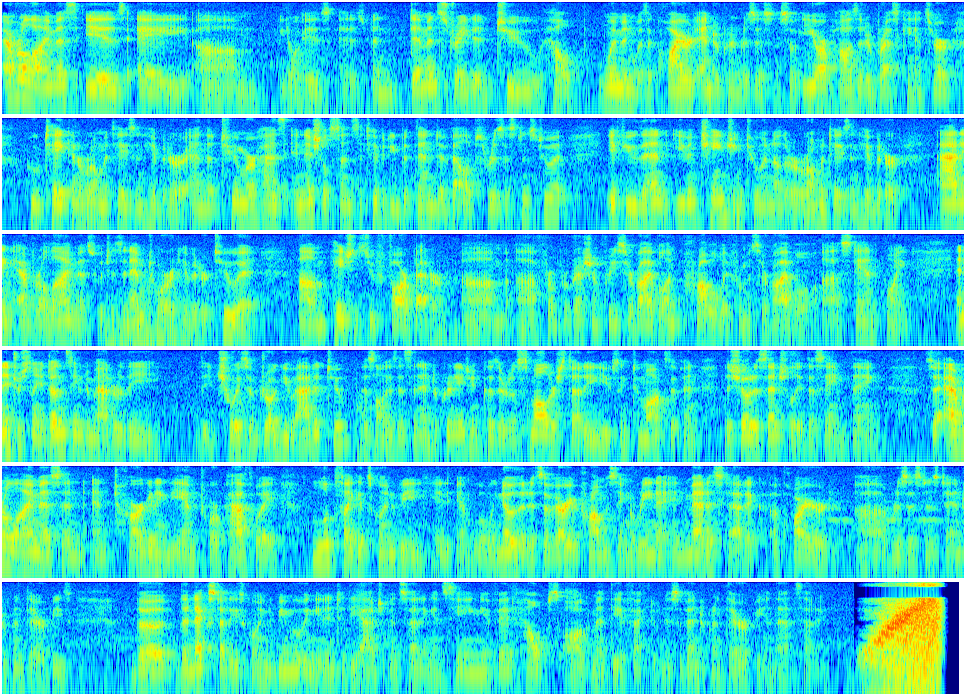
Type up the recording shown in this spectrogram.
Everolimus is a, um, you know, is, has been demonstrated to help women with acquired endocrine resistance, so ER-positive breast cancer who take an aromatase inhibitor and the tumor has initial sensitivity but then develops resistance to it. If you then, even changing to another aromatase inhibitor, adding everolimus, which is an mTOR inhibitor to it, um, patients do far better um, uh, from progression-free survival and probably from a survival uh, standpoint. And interestingly, it doesn't seem to matter the, the choice of drug you add it to, as long as it's an endocrine agent, because there's a smaller study using tamoxifen that showed essentially the same thing. So everolimus and, and targeting the mTOR pathway looks like it's going to be, it, well, we know that it's a very promising arena in metastatic acquired uh, resistance to endocrine therapies. The, the next study is going to be moving it into the adjuvant setting and seeing if it helps augment the effectiveness of endocrine therapy in that setting.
